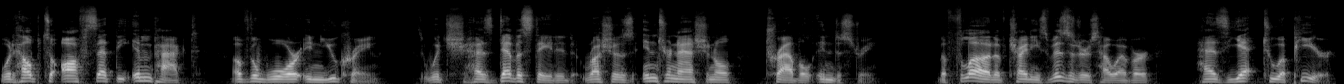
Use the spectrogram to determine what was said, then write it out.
would help to offset the impact of the war in Ukraine, which has devastated Russia's international travel industry. The flood of Chinese visitors, however, has yet to appear.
